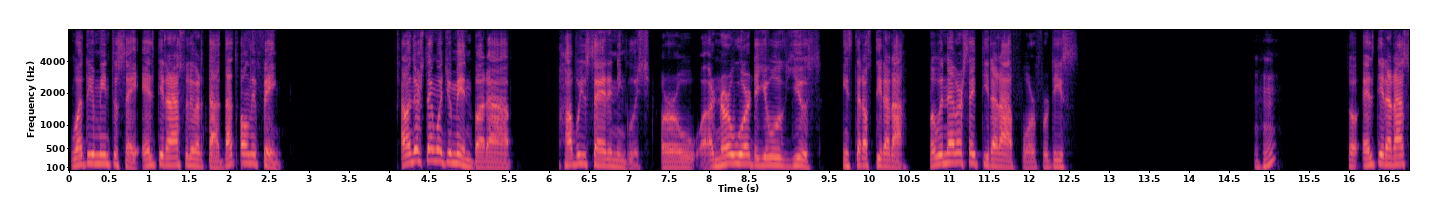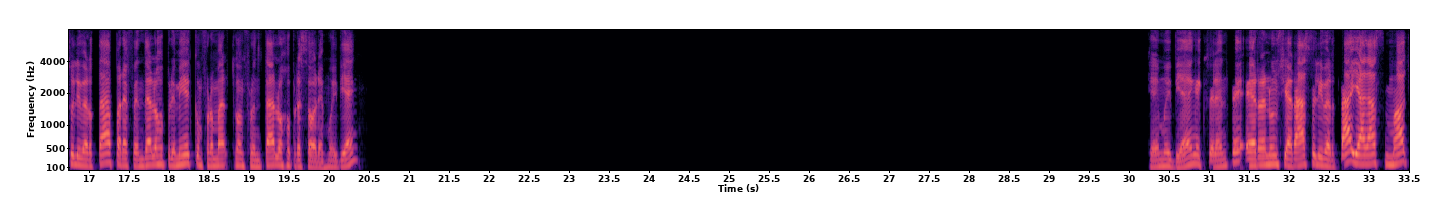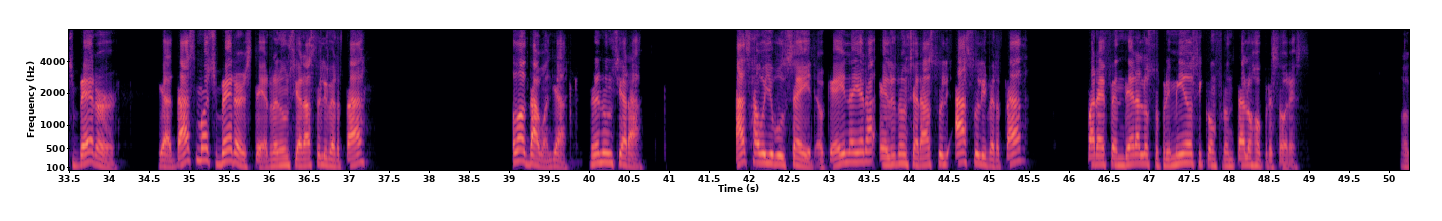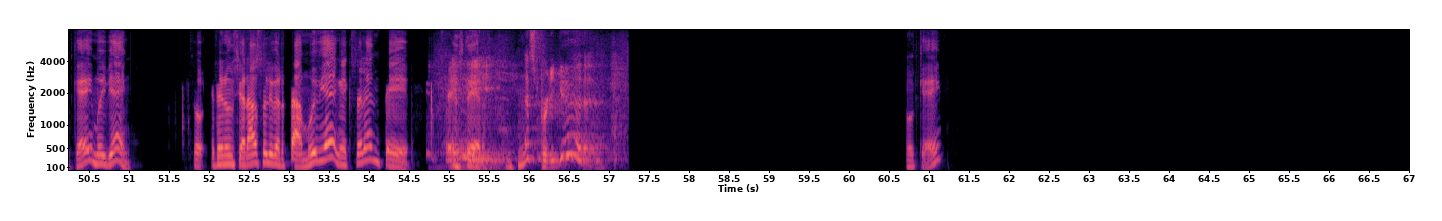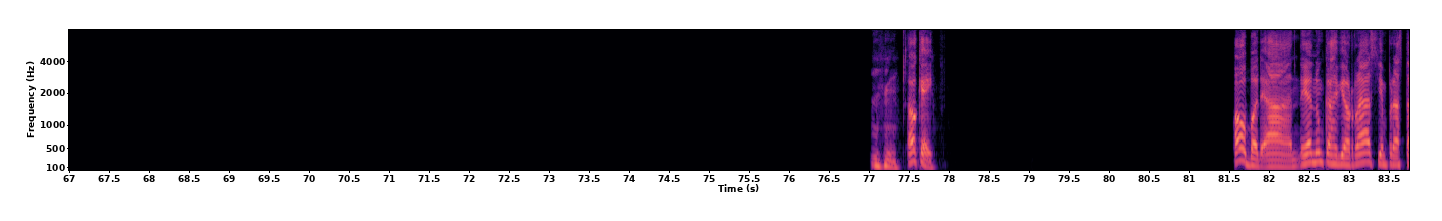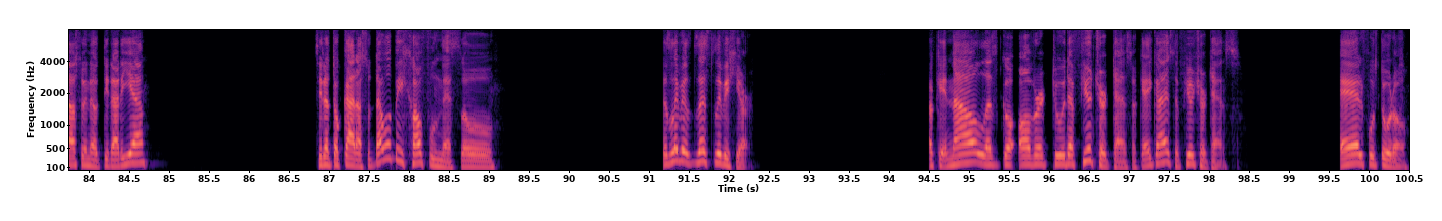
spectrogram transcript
What do you mean to say? Él tirará su libertad. That only thing. I understand what you mean, but uh, how would you say it in English? Or another word that you will use instead of tirará. But we never say tirará for, for this. So, él tirará su libertad para defender a los oprimidos y confrontar a los opresores. Muy bien. Ok, muy bien, excelente. Él renunciará a su libertad. Yeah, that's much better. Yeah, that's much better. Este, renunciará a su libertad. I love that one. Yeah, renunciará. That's how you will say it. Ok, Nayera. Él renunciará a su, a su libertad para defender a los oprimidos y confrontar a los opresores. Ok, muy bien. So, renunciará a su libertad. Muy bien, excelente. Esther. Hey, Ujú. that's pretty good. Ok. Ujú. Ok. Oh, but ah, ella nunca vio ahorrar, siempre ha estado subiendo, tiraría si le tocara. So that would be helpfulness. So let's leave it, let's leave it here. Okay, now let's go over to the future tense. Okay, guys, the future tense. El futuro.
